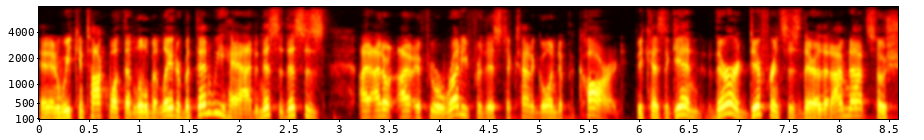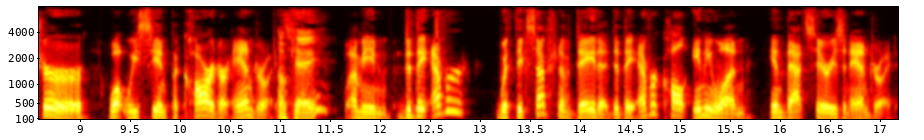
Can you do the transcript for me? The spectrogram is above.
and, and we can talk about that a little bit later. But then we had, and this this is, I, I don't, I, if you were ready for this to kind of go into Picard, because again, there are differences there that I'm not so sure what we see in Picard are androids. Okay. I mean, did they ever, with the exception of Data, did they ever call anyone in that series an android?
